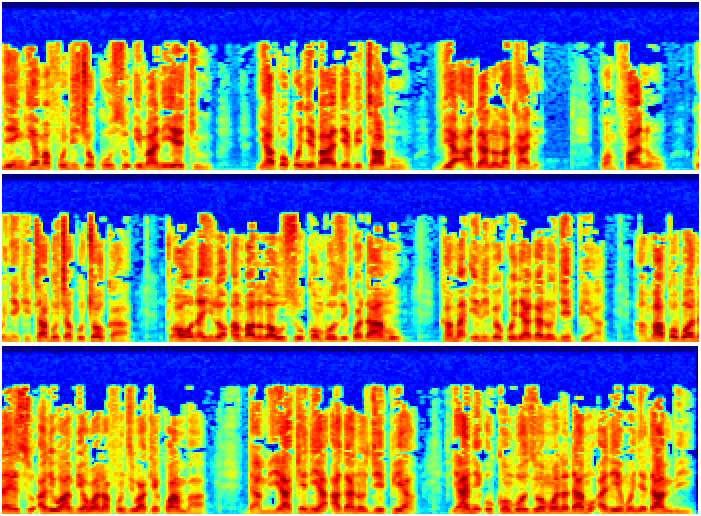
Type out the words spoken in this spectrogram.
nyingi ya mafundisho kuhusu imani yetu yapo kwenye baadhi ya vitabu vya agano la kale. Kwa mfano kwenye kitabu cha kutoka twaona hilo ambalo lahusu ukombozi kwa damu kama ilivyo kwenye agano jipya ambapo bwana yesu aliwaambia wanafunzi wake kwamba damu yake ni ya agano jipya yani ukombozi wa mwanadamu aliye mwenye dhambi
